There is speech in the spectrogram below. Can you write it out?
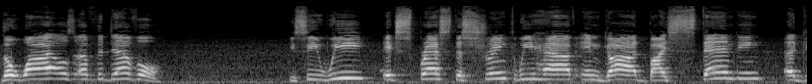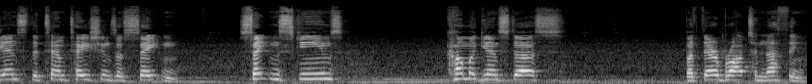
the wiles of the devil. You see, we express the strength we have in God by standing against the temptations of Satan. Satan's schemes come against us, but they're brought to nothing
